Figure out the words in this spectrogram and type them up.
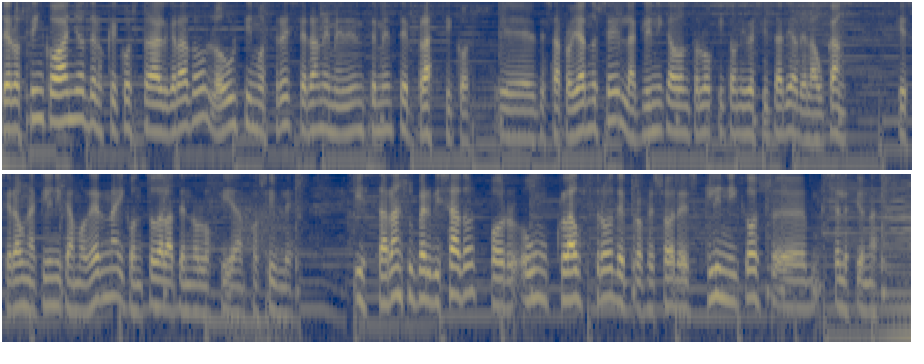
De los cinco años de los que consta el grado, los últimos tres serán eminentemente prácticos, eh, desarrollándose en la Clínica Odontológica Universitaria de la UCAN, que será una clínica moderna y con toda la tecnología posible y estarán supervisados por un claustro de profesores clínicos eh, seleccionados.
